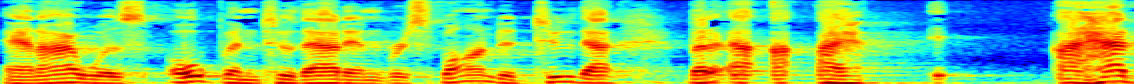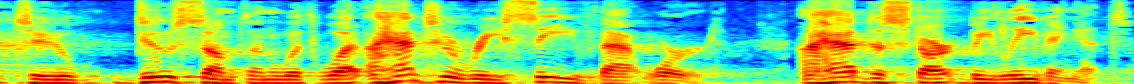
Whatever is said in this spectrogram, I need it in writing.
and I was open to that and responded to that. But I, I, I had to do something with what, I had to receive that word. I had to start believing it.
